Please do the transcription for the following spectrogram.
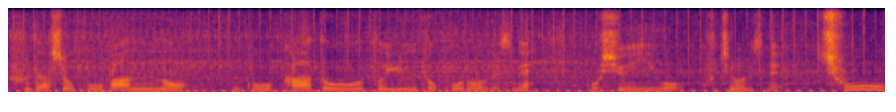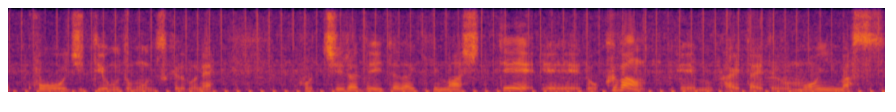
札所5番の五花堂というところのですね御朱印をこっちのですね超工事って読むと思うんですけどもねこちらでいただきまして、えー6番、えー迎えたいと思います。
